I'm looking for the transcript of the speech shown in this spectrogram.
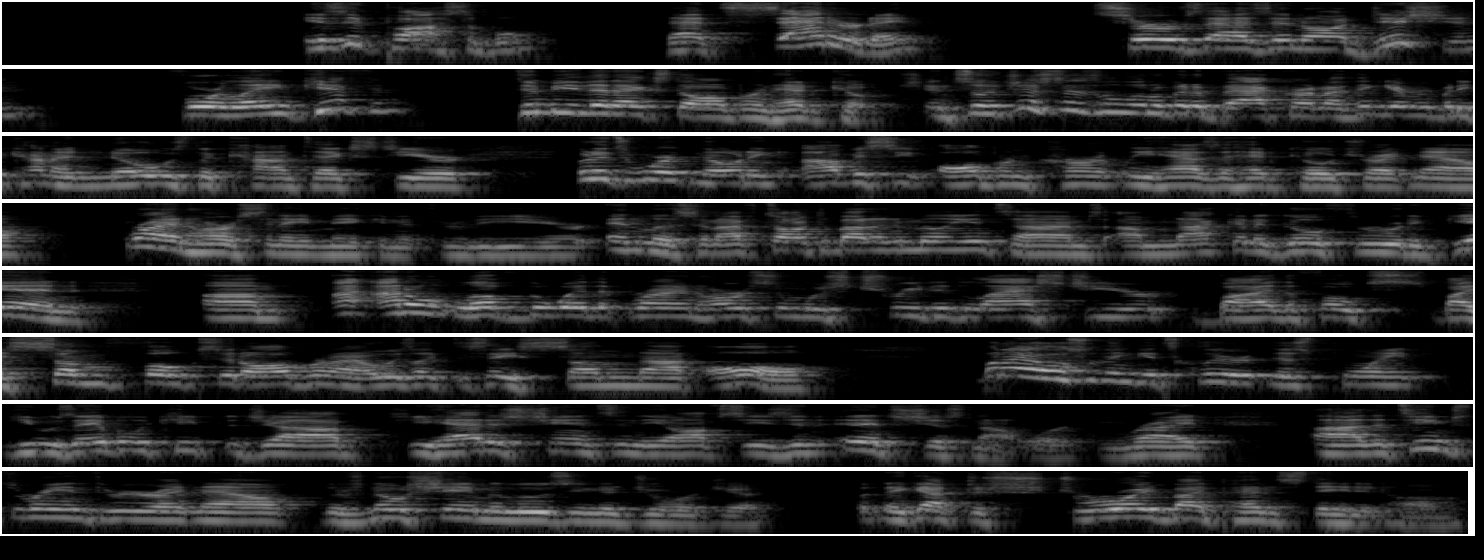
Is it possible that Saturday serves as an audition for Lane Kiffin to be the next Auburn head coach. And so, just as a little bit of background, I think everybody kind of knows the context here, but it's worth noting. Obviously, Auburn currently has a head coach right now. Brian Harsin ain't making it through the year. And listen, I've talked about it a million times. I'm not going to go through it again. Um, I, I, don't love the way that Brian Harsin was treated last year by the folks, by some folks at Auburn. I always like to say some, not all. But I also think it's clear at this point he was able to keep the job. He had his chance in the offseason, and it's just not working, right? Uh, the team's three and three right now. There's no shame in losing to Georgia, but they got destroyed by Penn State at home.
